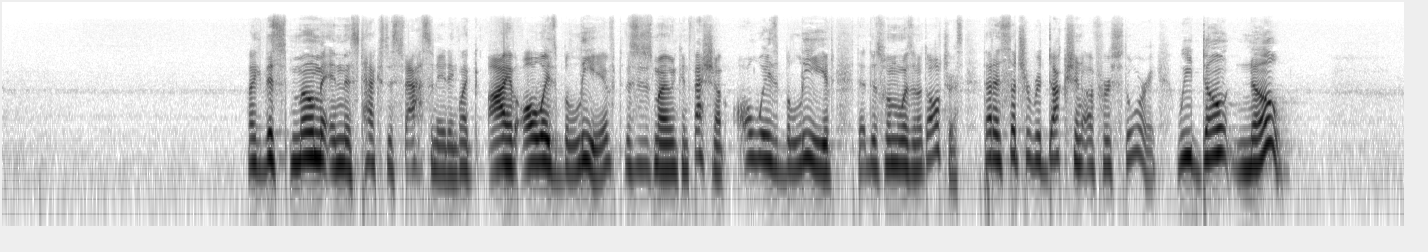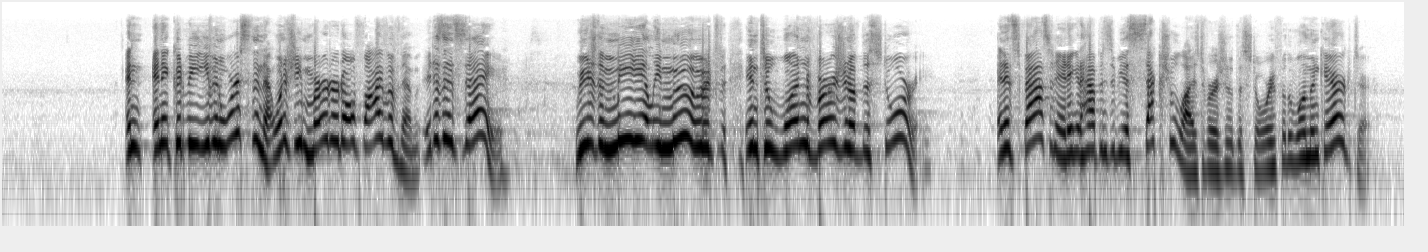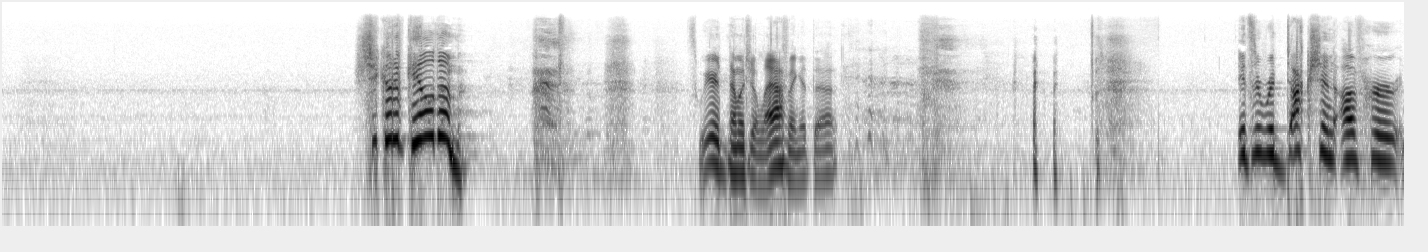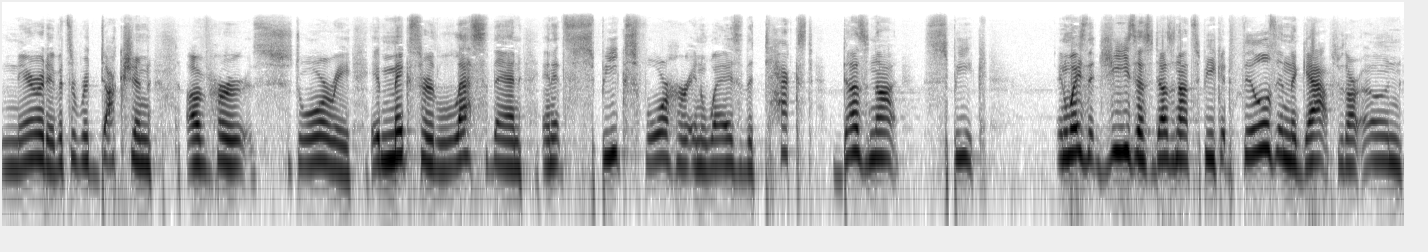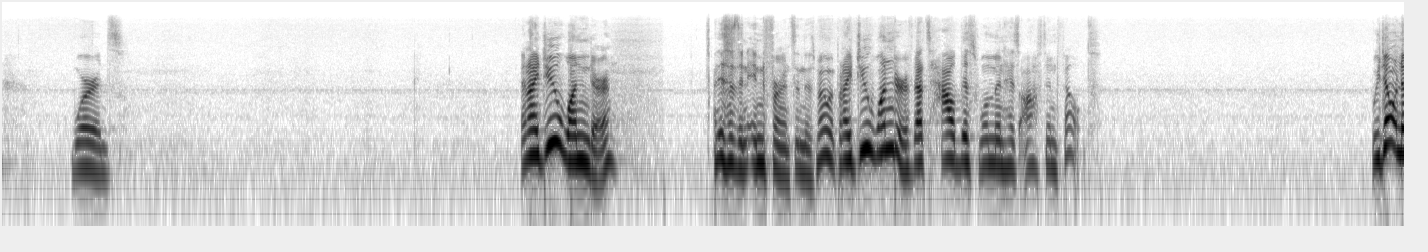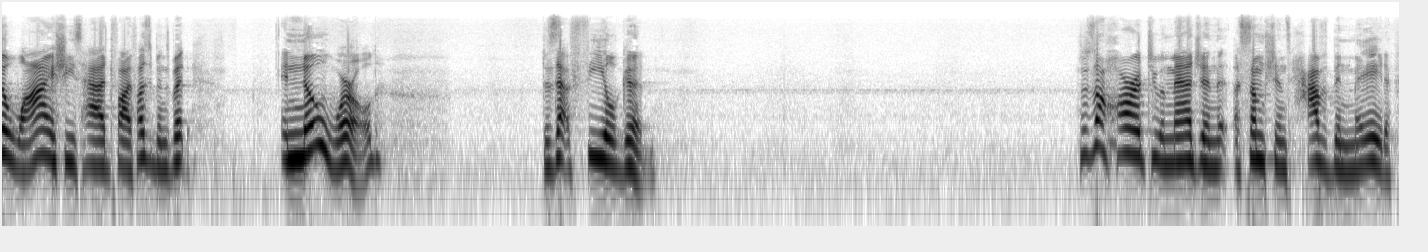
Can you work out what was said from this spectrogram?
Like this moment in this text is fascinating. Like I have always believed, this is just my own confession, I've always believed that this woman was an adulteress. That is such a reduction of her story. We don't know and, and it could be even worse than that. What if she murdered all five of them? It doesn't say. We just immediately moved into one version of the story. And it's fascinating. It happens to be a sexualized version of the story for the woman character. She could have killed him. it's weird how much you're laughing at that. It's a reduction of her narrative. It's a reduction of her story. It makes her less than, and it speaks for her in ways the text does not speak, in ways that Jesus does not speak. It fills in the gaps with our own words. And I do wonder, this is an inference in this moment, but I do wonder if that's how this woman has often felt. We don't know why she's had five husbands, but in no world does that feel good. So it's not hard to imagine that assumptions have been made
